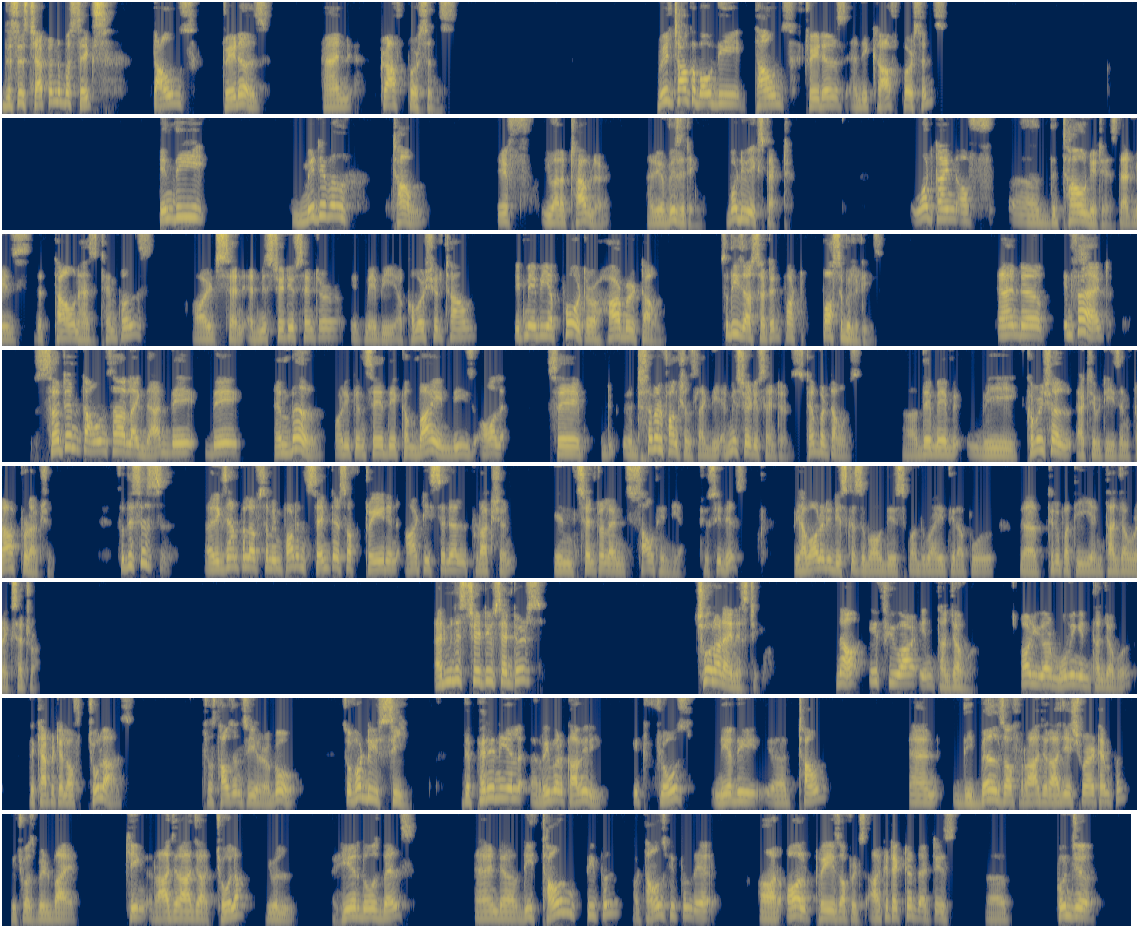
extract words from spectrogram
This is chapter number six Towns, Traders, and Craft Persons. We'll talk about the towns, traders, and the craft persons. In the medieval town, if you are a traveler and you're visiting, what do you expect? What kind of uh, the town it is? That means the town has temples, or it's an administrative center, it may be a commercial town, it may be a port or harbor town. So these are certain possibilities. And uh, in fact, certain towns are like that. They they embell, or you can say they combine these all, say, several functions like the administrative centers, temple towns. Uh, they may be commercial activities and craft production. So this is an example of some important centers of trade and artisanal production in central and south India. If you see this, we have already discussed about this Madurai, Tirupur, uh, Tirupati and Tanjavur, etc. Administrative centers, Chola dynasty. Now, if you are in Tanjavur or you are moving in Tanjavur, the capital of Cholas, it was thousands of years ago. So what do you see? The perennial river Kaveri, it flows near the uh, town and the bells of Rajarajeshwara temple, which was built by King Rajaraja Chola. You will hear those bells. And uh, the town people or townspeople, they are all praise of its architecture that is uh, Kunja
